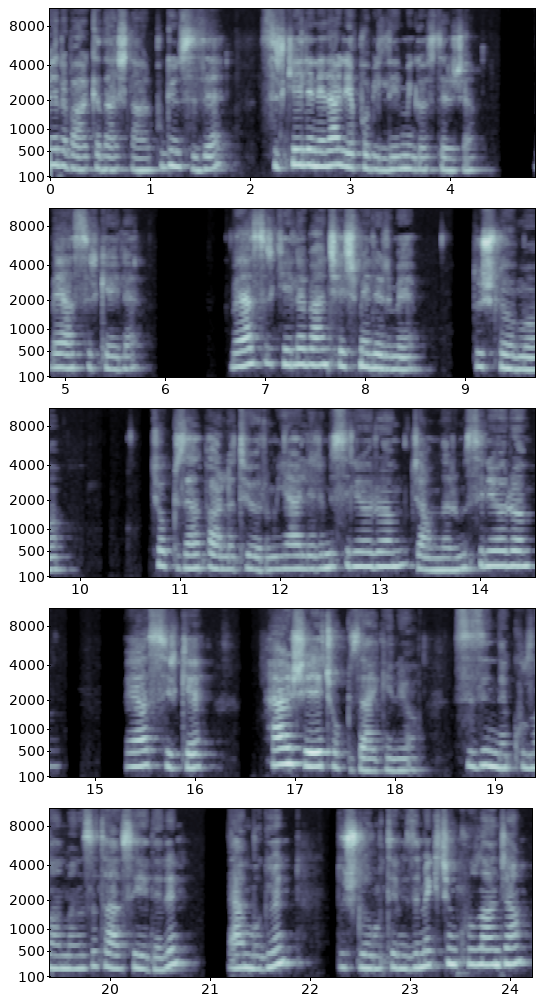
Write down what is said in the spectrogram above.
Merhaba arkadaşlar. Bugün size sirkeyle neler yapabildiğimi göstereceğim. Beyaz sirkeyle. Beyaz sirkeyle ben çeşmelerimi, duşluğumu çok güzel parlatıyorum. Yerlerimi siliyorum, camlarımı siliyorum. Beyaz sirke her şeye çok güzel geliyor. Sizin de kullanmanızı tavsiye ederim. Ben bugün duşluğumu temizlemek için kullanacağım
